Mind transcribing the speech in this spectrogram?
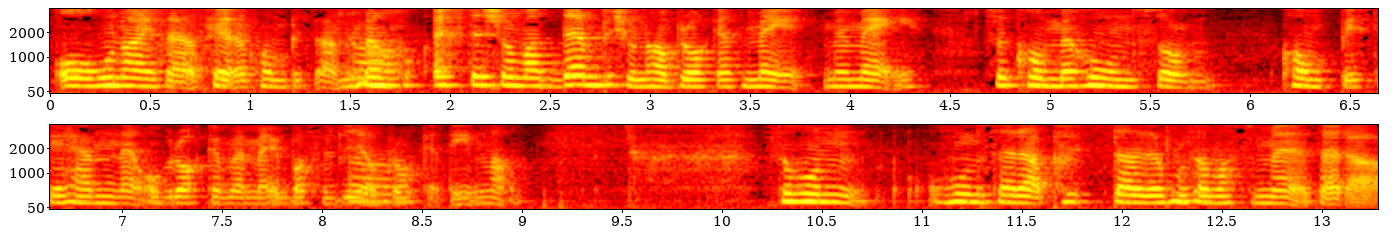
Och hon har ju så flera kompisar. Ja. Men eftersom att den personen har bråkat med, med mig så kommer hon som kompis till henne och bråkar med mig bara för vi har Ja. bråkat innan. Så hon, hon så puttade, hon sa massor med så här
